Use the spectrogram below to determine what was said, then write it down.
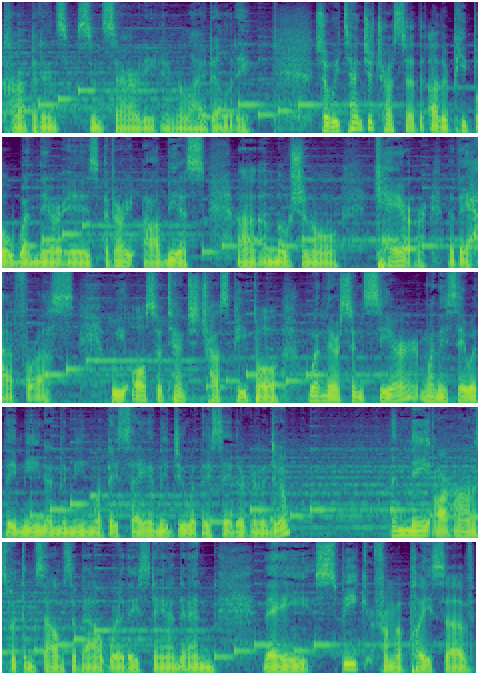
competence, sincerity, and reliability. So we tend to trust other people when there is a very obvious uh, emotional care that they have for us. We also tend to trust people when they're sincere, when they say what they mean and they mean what they say and they do what they say they're going to do. And they are honest with themselves about where they stand and they speak from a place of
